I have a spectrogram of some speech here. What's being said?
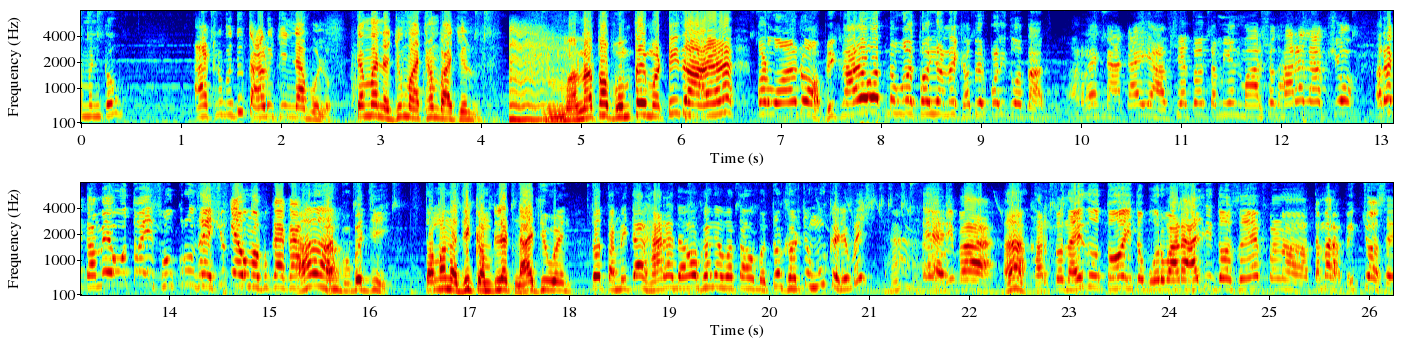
તમને કહું. આટલું બધું તાળું ચીન ના બોલો. તમને હજુ માથામાં વાજેલું છે. મને તો ભૂમતે મટી જાય પણ ઓયનો અભિખાયો હોત ને હોય તો એને ખબર પડી તો તાર. અરે કાકા એ આવશે તો તમે એને મારશો તો હારા લાગશો. અરે ગમે એવું તો એ છોકરું છે શું કેવું મફુ કાકા? હા. ભૂપતજી તમને હજી કમ્પ્લીટ ના થયું હોય ને તો તમે તાર હારા દવાખાને બતાવો બધો ખર્ચો હું કર્યો ભાઈ? એ હરીભા હા. ખર્ચો નહીં દોતો એ તો બોરવાડા હાલ દીધો છે પણ તમારા ભિક્ષો છે.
